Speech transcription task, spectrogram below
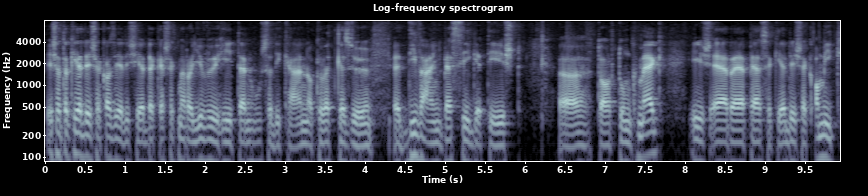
És hát a kérdések azért is érdekesek, mert a jövő héten, 20-án a következő divány beszélgetést tartunk meg, és erre persze kérdések, amik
